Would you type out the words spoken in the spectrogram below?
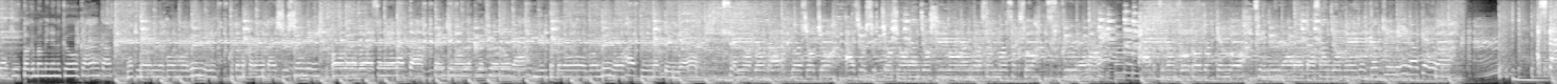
継承と覚醒器バグまみれの共感覚泣き寝入りの合法倫理事なかれの大衆心理俺らと愛想に選ったペンキの落書きはどうだ塗りたての黄金リンゴ廃棄になっていね世セリオどうだの象徴愛情出張少年上信号村三本作奏救えない派閥論争同族権も血にられた三条法が君だけは明日が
